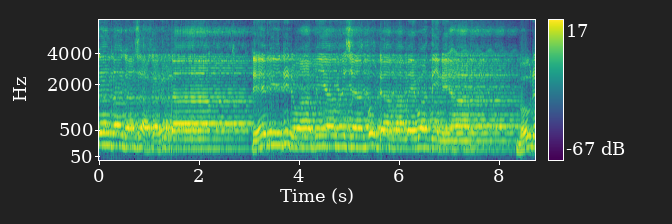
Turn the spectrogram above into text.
ကနာဂသကရုဏာဒေပိတိတဝါပိယမရှံဗုဒ္ဓမမေဝတိနေဟဗုဒ္ဓ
